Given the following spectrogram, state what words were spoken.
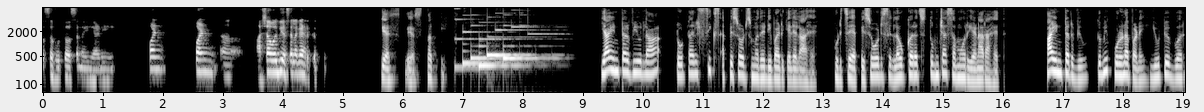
तसं होतं असं नाही आणि पण पण आशावादी असायला काही हरकत नाही. येस येस नक्की. या इंटरव्ह्यूला टोटल सिक्स एपिसोड्समध्ये डिवाइड केलेला आहे. पुढचे एपिसोड्स लवकरच तुमच्यासमोर येणार आहेत. हा इंटरव्ह्यू तुम्ही पूर्णपणे यूट्यूबवर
